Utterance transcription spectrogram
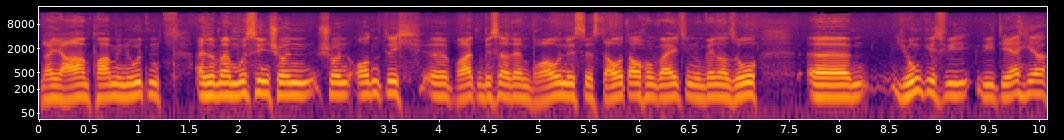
Naja, ein paar Minuten. Also man muss ihn schon, schon ordentlich äh, braten, bis er dann braun ist. Das dauert auch ein Weilchen. Und wenn er so ähm, jung ist wie, wie der hier,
